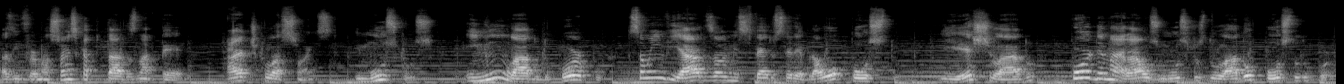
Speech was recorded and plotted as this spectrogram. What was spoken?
as informações captadas na pele, articulações e músculos em um lado do corpo são enviadas ao hemisfério cerebral oposto, e este lado coordenará os músculos do lado oposto do corpo.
